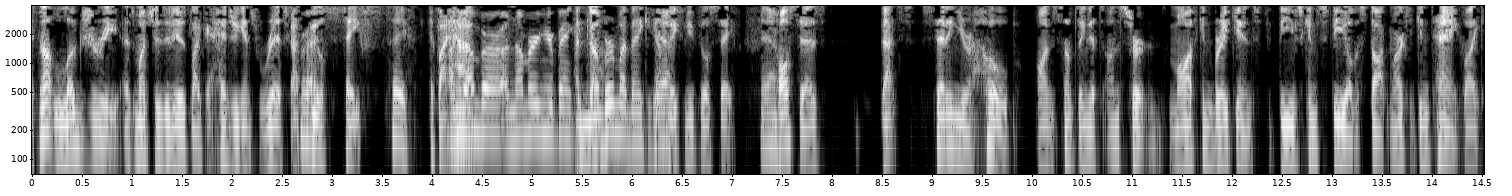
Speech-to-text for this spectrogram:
it's not luxury as much as it is like a hedge against risk. I right. feel safe. Safe. If I a have number, a number in your bank account. A number in my bank account yeah. makes me feel safe. Yeah. Paul says that's setting your hope on something that's uncertain. Moth can break in, thieves can steal, the stock market can tank. Like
